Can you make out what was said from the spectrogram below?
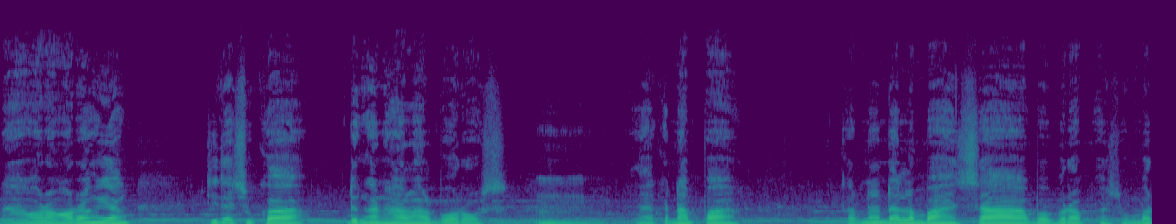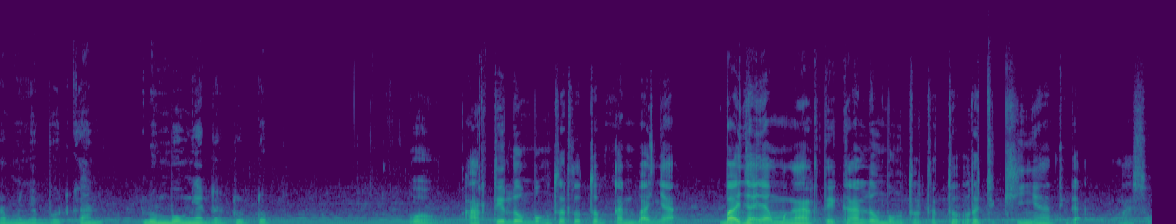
Nah, orang-orang yang tidak suka dengan hal-hal boros. Hmm. Ya, kenapa? Karena dalam bahasa beberapa sumber menyebutkan lumbungnya tertutup. Wow, arti lumbung tertutup kan banyak. Banyak yang mengartikan lumbung tertutup rezekinya tidak masuk.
